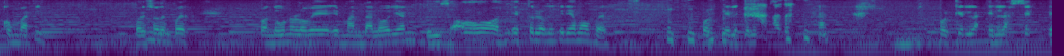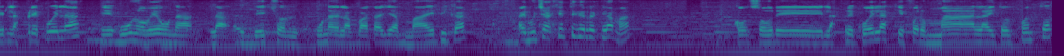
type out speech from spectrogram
combatir. Por eso mm. después cuando uno lo ve en Mandalorian y dice, oh, esto es lo que queríamos ver. Porque, porque en, la, en, las, en las precuelas eh, uno ve una, la, de hecho, una de las batallas más épicas. Hay mucha gente que reclama sobre las precuelas que fueron malas y todo el cuento.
